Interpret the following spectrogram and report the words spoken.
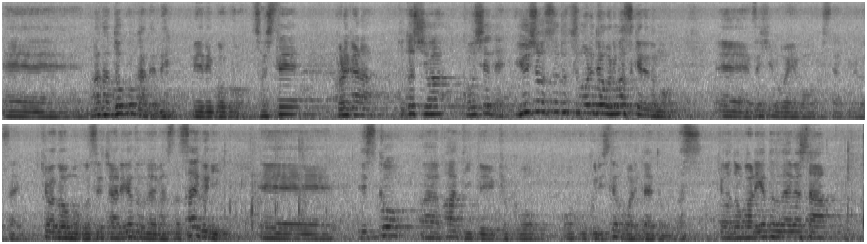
えーまたどこかでね明電高校そしてこれから今年は甲子園で優勝するつもりでおりますけれども、えーぜひ応援をしてあげてください。今日はどうもご清聴ありがとうございました。最後に、えーディスコあパーティーという曲をお送りして終わりたいと思います。今日はどうもありがとうございました「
